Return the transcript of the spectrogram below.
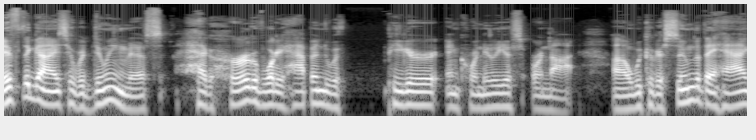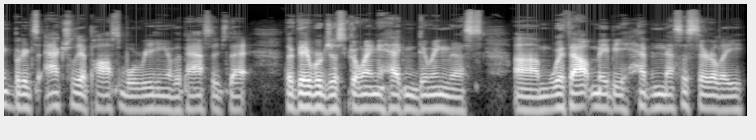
if the guys who were doing this had heard of what had happened with Peter and Cornelius or not. Uh, we could assume that they had, but it's actually a possible reading of the passage that that they were just going ahead and doing this um, without maybe having necessarily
